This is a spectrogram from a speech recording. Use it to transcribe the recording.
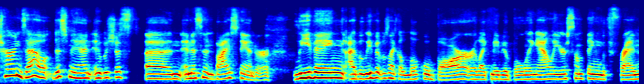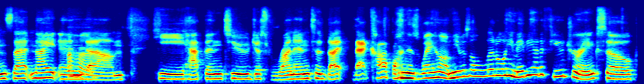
turns out this man it was just an innocent bystander leaving i believe it was like a local bar or like maybe a bowling alley or something with friends that night and uh-huh. um he happened to just run into that that cop on his way home. He was a little, he maybe had a few drinks. So,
